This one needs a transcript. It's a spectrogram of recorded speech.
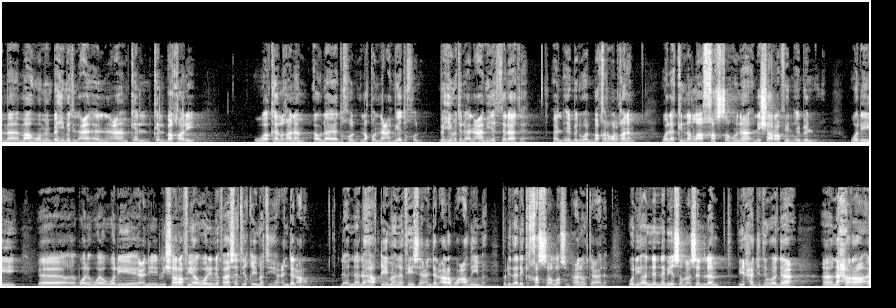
ما, ما هو من بهيمة الأنعام كالبقر وكالغنم أو لا يدخل؟ نقول نعم يدخل. بهيمة الأنعام هي الثلاثة الإبل والبقر والغنم. ولكن الله خص هنا لشرف الإبل ولي آه، ولي يعني لشرفها ولنفاسة قيمتها عند العرب. لأن لها قيمة نفيسة عند العرب وعظيمة. فلذلك خصها الله سبحانه وتعالى. ولأن النبي صلى الله عليه وسلم في حجة الوداع آه، نحر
